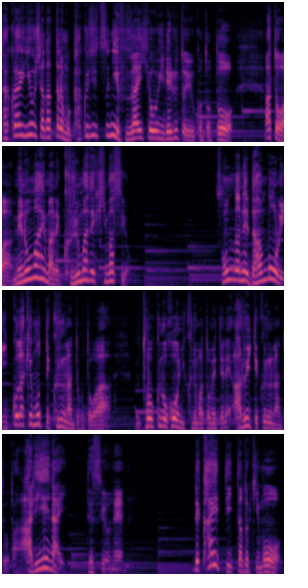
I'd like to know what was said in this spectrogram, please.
宅配業者だったらもう確実に不在票を入れるということと、あとは目の前まで車で来ますよ。そんなね、段ボール1個だけ持ってくるなんてことは、遠くの方に車止めてね、歩いてくるなんてことはありえないですよね。で、帰って行った時も、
